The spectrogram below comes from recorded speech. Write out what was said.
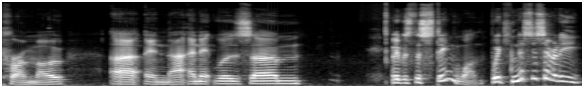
promo uh, in that, and it was um, it was the Sting one, which necessarily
